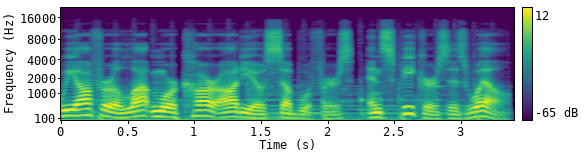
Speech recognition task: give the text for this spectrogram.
We offer a lot more car audio subwoofers and speakers as well.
